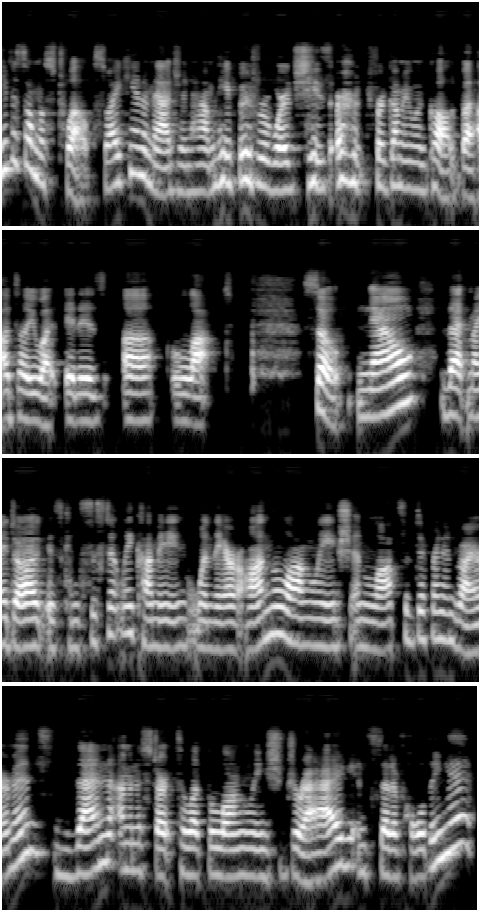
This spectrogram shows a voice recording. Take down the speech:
Tifa's almost 12, so I can't imagine how many food rewards she's earned for coming when called, but I'll tell you what, it is a lot. So now that my dog is consistently coming when they are on the long leash in lots of different environments, then I'm going to start to let the long leash drag instead of holding it.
